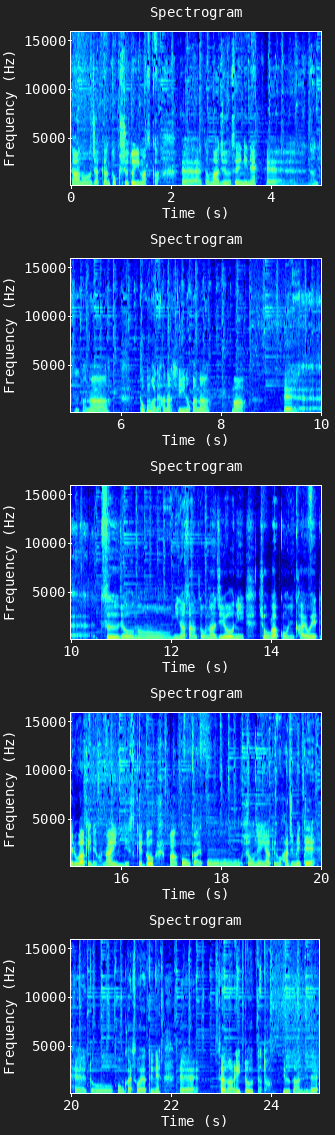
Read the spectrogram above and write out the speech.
あの、若干特殊と言いますか、えっ、と、まあ、純粋にね、えー、なんつうかな、どこまで話していいのかな、まあ、えー通常の皆さんと同じように小学校に通えてるわけではないんですけど、まあ、今回こう少年野球を始めて、えー、と今回そうやってね、えーサヨナラヒットを打ったという感じで、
